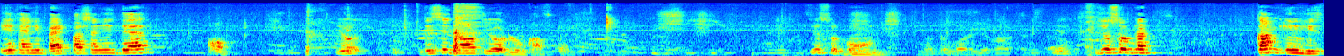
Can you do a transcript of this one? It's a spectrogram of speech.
If any bad person is there, oh, you, this is not your look after. You should go on. You should not come in his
